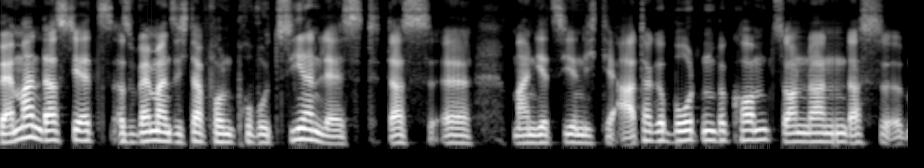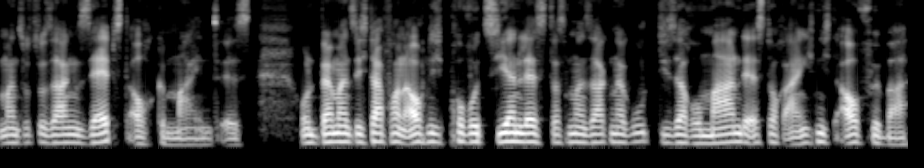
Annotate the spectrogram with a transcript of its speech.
Wenn man das jetzt, also wenn man sich davon provozieren lässt, dass äh, man jetzt hier nicht Theater geboten bekommt, sondern dass äh, man sozusagen selbst auch gemeint ist. Und wenn man sich davon auch nicht provozieren lässt, dass man sagt, na gut, dieser Roman, der ist doch eigentlich nicht aufführbar,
